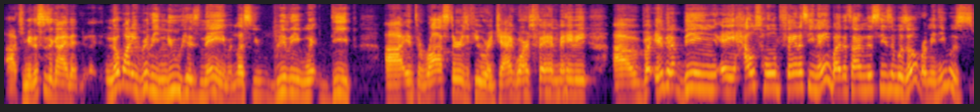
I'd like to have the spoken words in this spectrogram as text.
Uh, Kimmy, this is a guy that nobody really knew his name unless you really went deep uh, into rosters if you were a Jaguars fan, maybe, uh, but ended up being a household fantasy name by the time this season was over. I mean, he was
